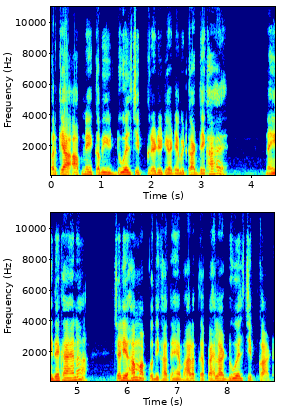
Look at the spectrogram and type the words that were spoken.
पर क्या आपने कभी डुअल चिप क्रेडिट या डेबिट कार्ड देखा है? नहीं देखा है ना? चलिए हम आपको दिखाते हैं भारत का पहला dual chip card.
